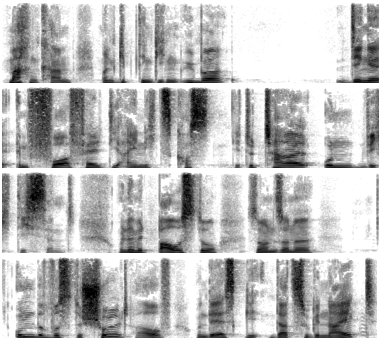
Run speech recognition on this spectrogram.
machen kann. Man gibt den Gegenüber Dinge im Vorfeld, die einen nichts kosten die total unwichtig sind. Und damit baust du so, so eine unbewusste Schuld auf und der ist dazu geneigt,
